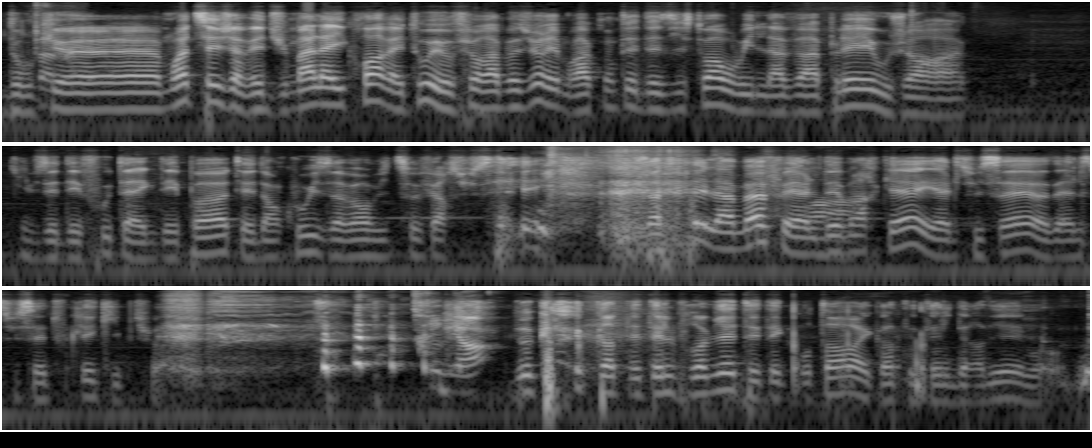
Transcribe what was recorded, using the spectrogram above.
Donc euh, moi tu sais j'avais du mal à y croire et tout et au fur et à mesure il me racontait des histoires où il l'avait appelé ou genre euh, il faisait des foot avec des potes et d'un coup ils avaient envie de se faire sucer. ils appelaient la meuf et elle Wow. débarquait et elle suçait, elle suçait toute l'équipe tu vois. Très bien. Donc quand t'étais le premier t'étais content et quand t'étais le dernier bon.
